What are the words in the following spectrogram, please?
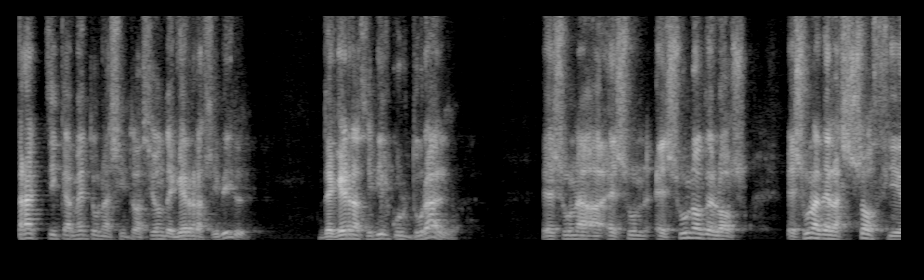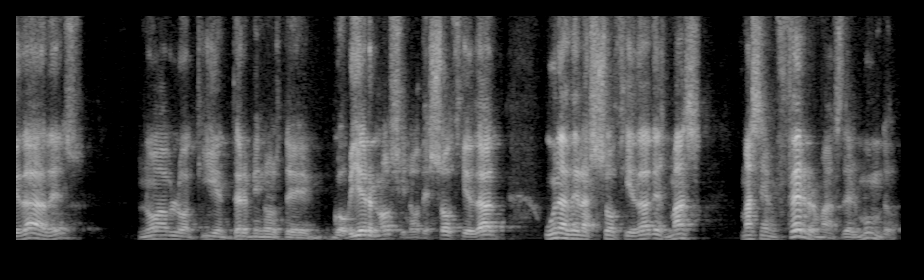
prácticamente una situación de guerra civil, de guerra civil cultural. Es una, es un, es uno de los, es una de las sociedades, no hablo aquí en términos de gobierno, sino de sociedad, una de las sociedades más, más enfermas del mundo.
